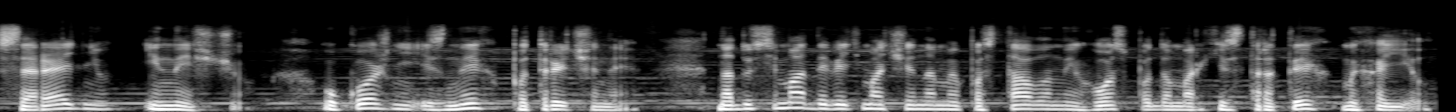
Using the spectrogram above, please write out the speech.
середню і нижчу. У кожній із них по три чини. Над усіма дев'ятьма чинами поставлений Господом архістратиг Михаїл,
